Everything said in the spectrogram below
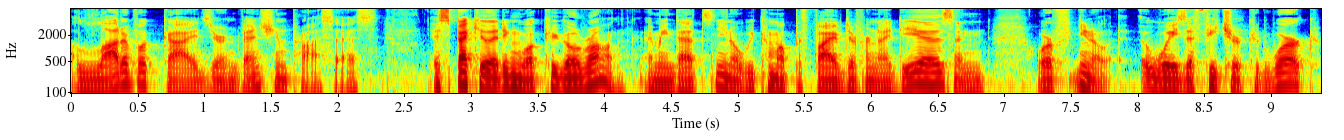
a lot of what guides your invention process is speculating what could go wrong. I mean, that's, you know, we come up with five different ideas and, or, you know, ways a feature could work.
